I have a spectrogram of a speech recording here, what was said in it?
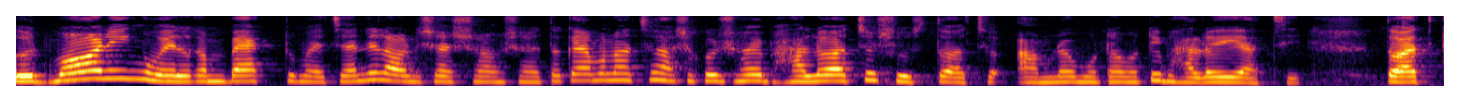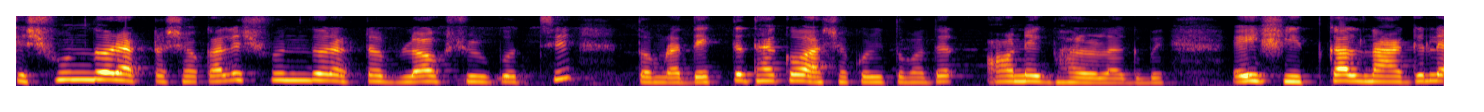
Good morning welcome back to my channel অনিশার সংসার তো কেমন আছো? আশা করি সবাই ভালো আছো, সুস্থ আছো। আমরা মোটামুটি ভালোই আছি। তো আজকে সুন্দর একটা সকালে সুন্দর একটা ব্লগ শুরু করছি। তোমরা দেখতে থাকো, আশা করি তোমাদের অনেক ভালো লাগবে। এই শীতকাল না গেলে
